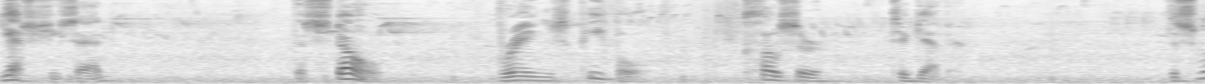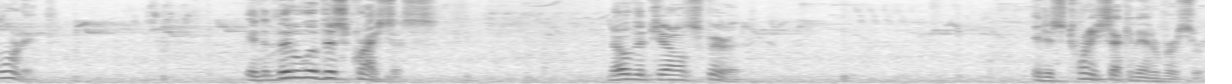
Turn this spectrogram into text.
Yes, she said. The stone brings people closer together. This morning, in the middle of this crisis, know the Gentle Spirit in its 22nd anniversary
